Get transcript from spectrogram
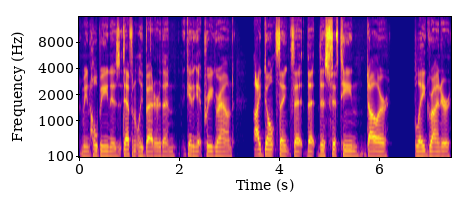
I mean, whole bean is definitely better than getting it pre ground. I don't think that that this fifteen dollar blade grinder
